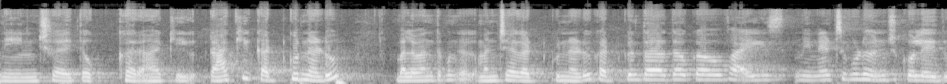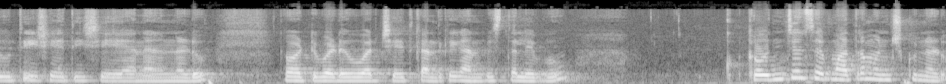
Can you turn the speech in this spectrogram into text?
నేంచు అయితే ఒక్క రాఖీ రాఖీ కట్టుకున్నాడు బలవంతంగా మంచిగా కట్టుకున్నాడు. కట్టుకున్న తర్వాత ఒక ఫైవ్ మినిట్స్ కూడా ఉంచుకోలేదు. తీసే తీసే అని అన్నాడు. కాబట్టి వాడు వాడి చేతికి అందుకే కనిపిస్తలేవు. కొంచెం సేపు మాత్రం ఉంచుకున్నాడు.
